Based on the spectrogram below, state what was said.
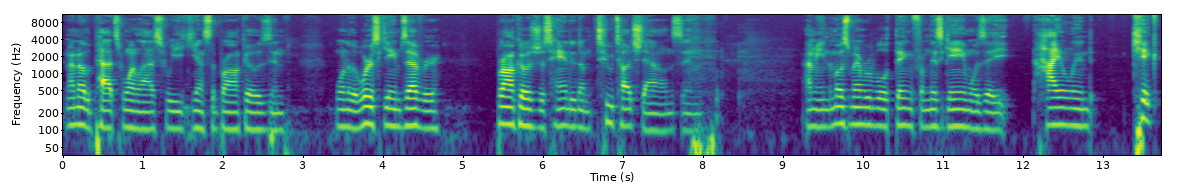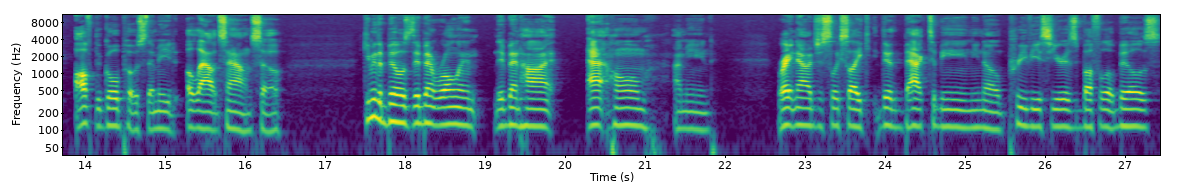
And I know the Pats won last week against the Broncos in one of the worst games ever. Broncos just handed them two touchdowns and I mean the most memorable thing from this game was a Ryland kick off the goalpost that made a loud sound. So give me the Bills. They've been rolling. They've been hot at home. I mean, right now it just looks like they're back to being, you know, previous years Buffalo Bills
